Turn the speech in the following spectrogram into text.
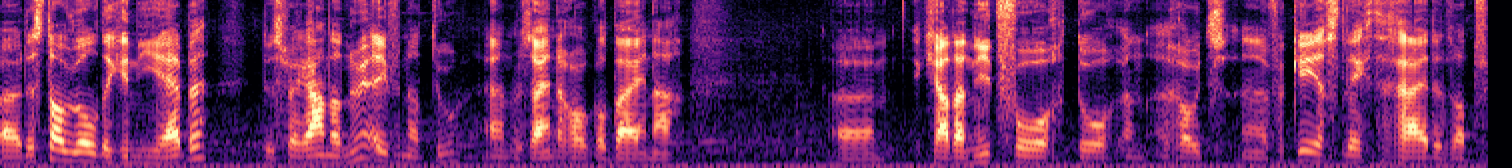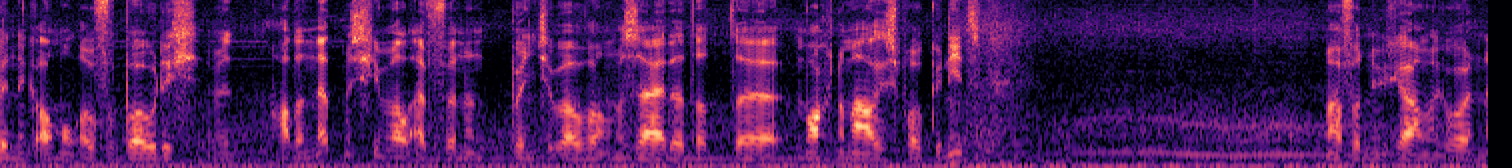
Eh, dus dat wilde je niet hebben. Dus we gaan er nu even naartoe en we zijn er ook al bijna. Ehm, ik ga daar niet voor door een rood eh, verkeerslicht te rijden, dat vind ik allemaal overbodig. We hadden net misschien wel even een puntje waarvan we zeiden dat eh, mag normaal gesproken niet. Maar voor nu gaan we gewoon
